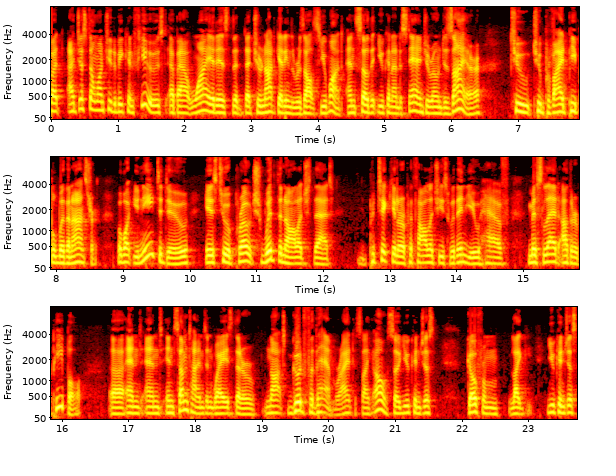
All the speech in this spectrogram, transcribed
but I just don't want you to be confused about why it is that, that you're not getting the results you want, and so that you can understand your own desire to to provide people with an answer. But what you need to do is to approach with the knowledge that particular pathologies within you have misled other people. Uh, and and in sometimes in ways that are not good for them, right? It's like, oh, so you can just go from like you can just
